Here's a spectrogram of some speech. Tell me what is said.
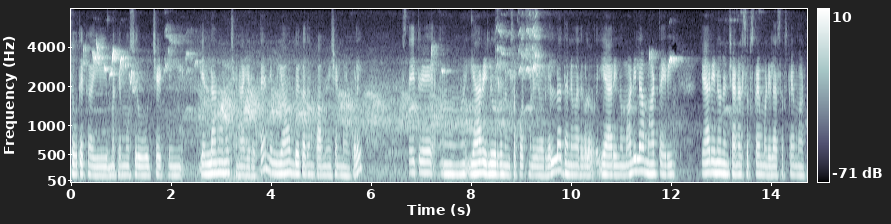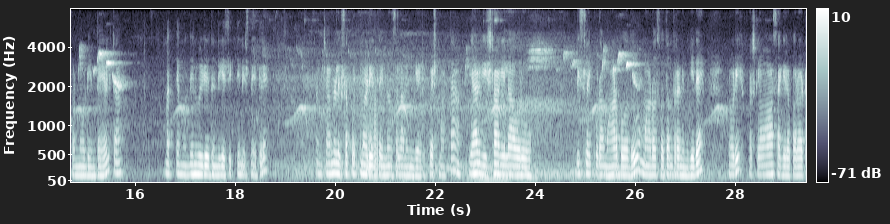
ಸೌತೆಕಾಯಿ, ಮತ್ತು ಮೊಸರು, ಚಟ್ನಿ ಎಲ್ಲನೂ ಚೆನ್ನಾಗಿರುತ್ತೆ. ನಿಮ್ಗೆ ಯಾವ್ದು ಬೇಕು ಅದನ್ನು ಕಾಂಬಿನೇಷನ್ ಮಾಡ್ಕೊಳ್ಳಿ. ಸ್ನೇಹಿತರೆ ಯಾರು ಇಲ್ಲಿವರೆಗೂ ನಂಗೆ ಸಪೋರ್ಟ್ ಮಾಡಿರೋರಿಗೆಲ್ಲ ಧನ್ಯವಾದಗಳು. ಯಾರಿನ್ನೂ ಮಾಡಿಲ್ಲ ಮಾಡ್ತಾಯಿರಿ ಯಾರಿನ್ನೂ ನನ್ನ ಚಾನಲ್ ಸಬ್ಸ್ಕ್ರೈಬ್ ಮಾಡಿಲ್ಲ ಸಬ್ಸ್ಕ್ರೈಬ್ ಮಾಡ್ಕೊಂಡು ನೋಡಿ ಅಂತ ಹೇಳ್ತಾ. ಮತ್ತೆ ಮುಂದಿನ ವೀಡಿಯೋದೊಂದಿಗೆ ಸಿಗ್ತೀನಿ ಸ್ನೇಹಿತರೆ. ನಮ್ಮ ಚಾನಲಿಗೆ ಸಪೋರ್ಟ್ ಮಾಡಿ ಅಂತ ಇನ್ನೊಂದು ಸಲ ನಿಮಗೆ ರಿಕ್ವೆಸ್ಟ್ ಮಾಡ್ತಾ, ಯಾರಿಗೆ ಇಷ್ಟ ಆಗಿಲ್ಲ ಅವರು ಡಿಸ್ಲೈಕ್ ಕೂಡ ಮಾಡ್ಬೋದು, ಮಾಡೋ ಸ್ವತಂತ್ರ ನಿಮಗಿದೆ. ನೋಡಿ ಫಸ್ಟ್ ಕ್ಲಾಸ್ ಆಗಿರೋ ಪರೋಟ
